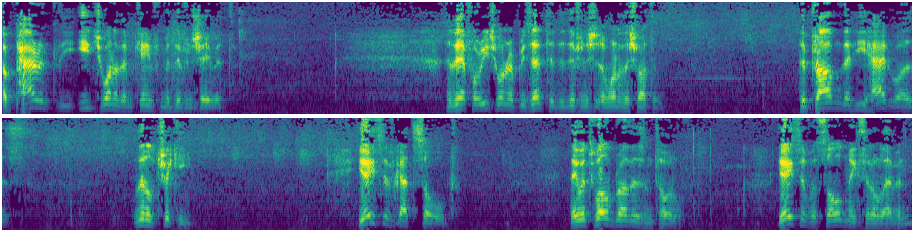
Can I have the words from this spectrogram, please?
apparently each one of them came from a different Shevet. And therefore each one represented the different sh- one of the Shvatim. The problem that he had was little tricky. Yosef got sold. They were 12 brothers in total. Yosef was sold, makes it 11.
